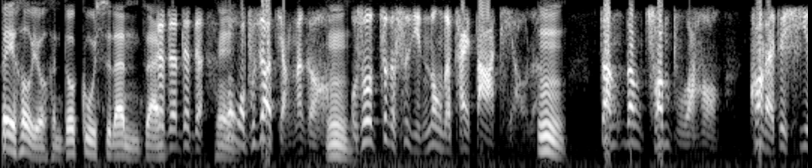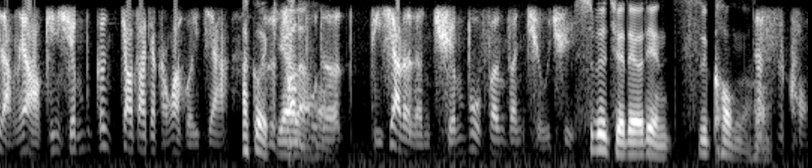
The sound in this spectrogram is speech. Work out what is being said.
背后有很多故事让你在。对对对对，我我不是要讲那个哦，我说这个事情弄得太大条了，嗯，让让川普啊哈。后来这西朗要跟宣布跟叫大家赶快回家，啊，这个川普的底下的人全部纷纷求去，是不是觉得有点失控啊？在失控，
